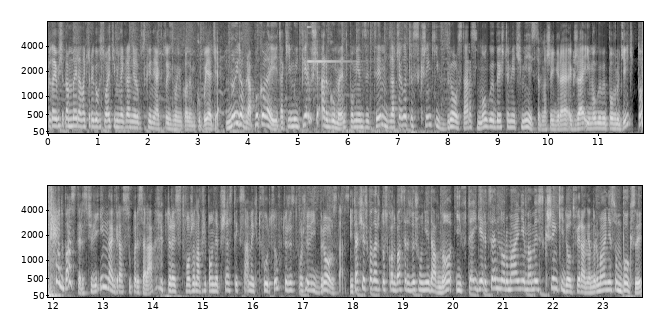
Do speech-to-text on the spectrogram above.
Tutaj wyświetlam maila, na którego wysyłajcie mi nagrania lub screeny, jak coś z moim kodem kupujecie. No i dobra, po kolei, taki mój pierwszy argument pomiędzy tym, dlaczego te skrzynki w Brawl Stars mogłyby jeszcze mieć miejsce w naszej grze, grze i mogłyby powrócić, to Squad Busters, czyli inna gra z Supercella, która jest stworzona, przypomnę, przez tych samych twórców, którzy stworzyli Brawl Stars. I tak się składa, że to Squad Busters wyszło niedawno i w tej gierce normalnie mamy skrzynki do otwierania, normalnie są boksy,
